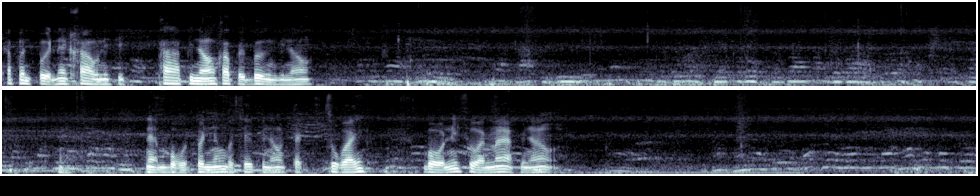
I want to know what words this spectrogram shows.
ถ้าเพิ่นเปิดให้เข้านี่สิพาพี่น้องเข้าไปเบิ่งพี่น้องเนี่ยโบสถ์เพิ่นยังบ่เสร็จพี่น้องแต่สวย โบสถ์นี่สวยมากพี่น้อง เป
